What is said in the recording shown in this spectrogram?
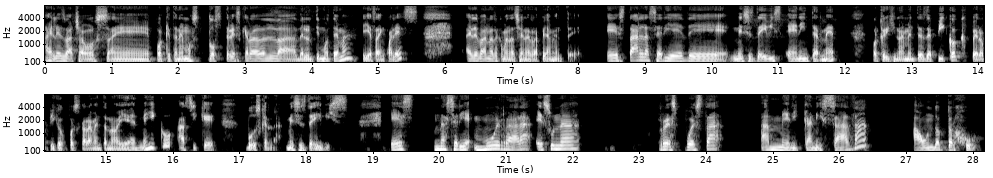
Ahí les va, chavos, eh, porque tenemos dos, tres que hablar de la- del último tema, que ya saben cuál es. Ahí les van las recomendaciones rápidamente. Está la serie de Mrs. Davis en internet, porque originalmente es de Peacock, pero Peacock pues claramente no hay en México, así que búsquenla, Mrs. Davis. Es una serie muy rara, es una respuesta americanizada a un Doctor Who.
